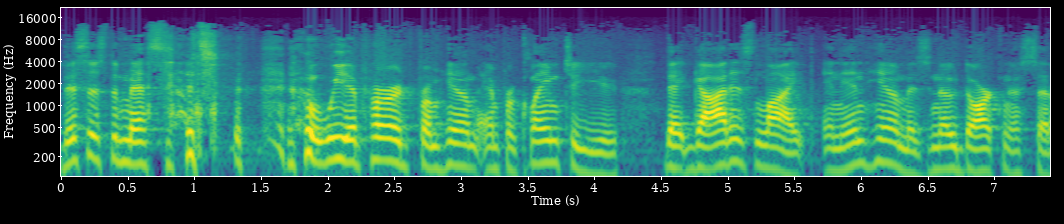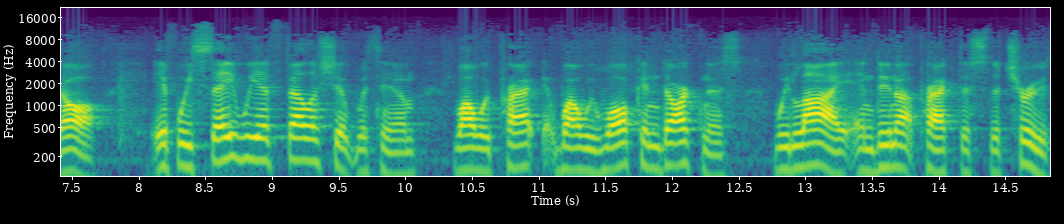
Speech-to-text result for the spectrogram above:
This is the message we have heard from Him and proclaimed to you that God is light, and in Him is no darkness at all. If we say we have fellowship with him while we, pra- while we walk in darkness, we lie and do not practice the truth.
